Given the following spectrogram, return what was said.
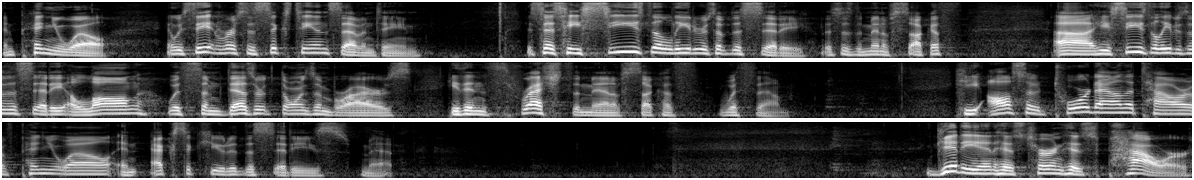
and Penuel. And we see it in verses 16 and 17. It says, He seized the leaders of the city. This is the men of Succoth. Uh, he seized the leaders of the city along with some desert thorns and briars. He then threshed the men of Succoth with them. He also tore down the tower of Penuel and executed the city's men. Gideon has turned his power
